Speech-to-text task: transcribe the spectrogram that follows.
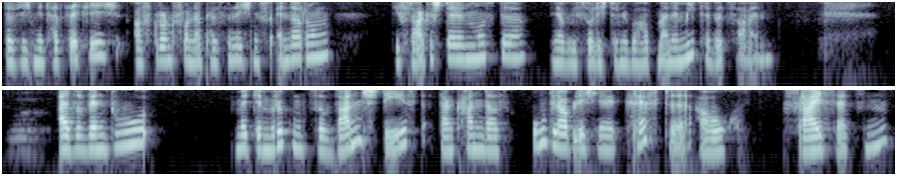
dass ich mir tatsächlich aufgrund von einer persönlichen Veränderung die Frage stellen musste, ja, wie soll ich denn überhaupt meine Miete bezahlen? Also wenn du mit dem Rücken zur Wand stehst, dann kann das unglaubliche Kräfte auch freisetzen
